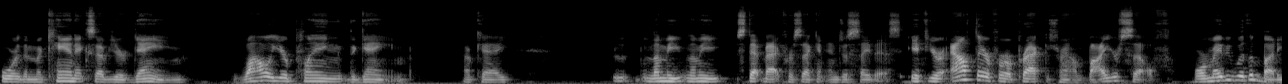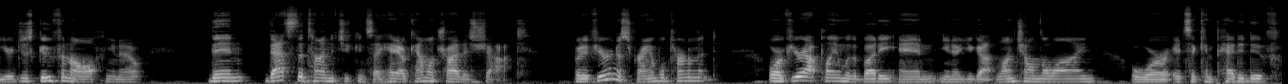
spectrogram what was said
or the mechanics of your game while you're playing the game. Okay? Let me let me step back for a second and just say this. If you're out there for a practice round by yourself or maybe with a buddy, you're just goofing off, you know, then that's the time that you can say, hey, okay, I'm going to try this shot. But if you're in a scramble tournament, or if you're out playing with a buddy and you know you got lunch on the line, or it's a competitive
